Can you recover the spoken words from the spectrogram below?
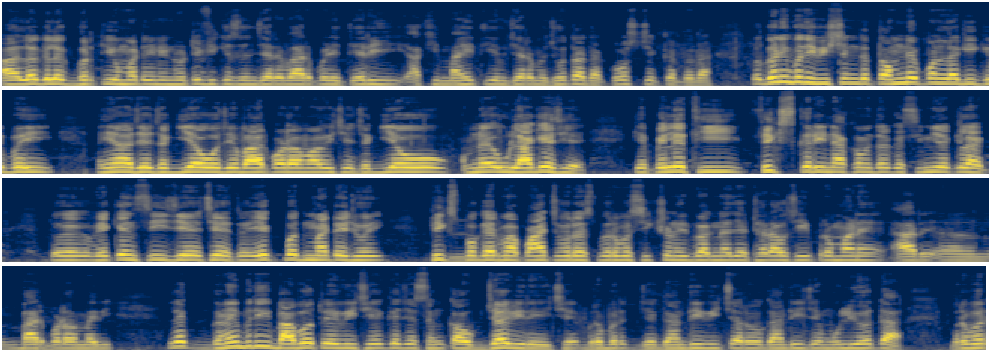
આ અલગ અલગ ભરતીઓ માટેની નોટિફિકેશન જ્યારે બહાર પડી ત્યારે આખી માહિતી જ્યારે અમે જોતા હતા ક્રોસ ચેક કરતા હતા તો ઘણી બધી વિસંગતતા અમને પણ લાગી કે ભાઈ અહીંયા જે જગ્યાઓ જે બહાર પાડવામાં આવી છે જગ્યાઓ અમને એવું લાગે છે કે પહેલેથી ફિક્સ કરી નાખવામાં ધારો કે સિનિયર ક્લાર્ક તો વેકેન્સી જે છે તો એક પદ માટે જ હોય. ફિક્સ પગારમાં પાંચ વર્ષ બરાબર શિક્ષણ વિભાગના જે ઠરાવ છે એ પ્રમાણે આ બહાર પાડવામાં આવી. એટલે ઘણી બધી બાબતો એવી છે કે જે શંકા ઉપજાવી રહી છે બરાબર? જે ગાંધી વિચારો ગાંધી જે મૂલ્યો હતા બરાબર?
